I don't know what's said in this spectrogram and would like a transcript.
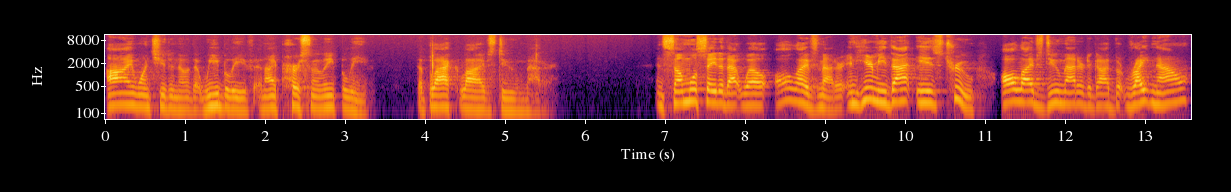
I want you to know that we believe, and I personally believe, that black lives do matter. And some will say to that, well, all lives matter. And hear me, that is true. All lives do matter to God, but right now,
